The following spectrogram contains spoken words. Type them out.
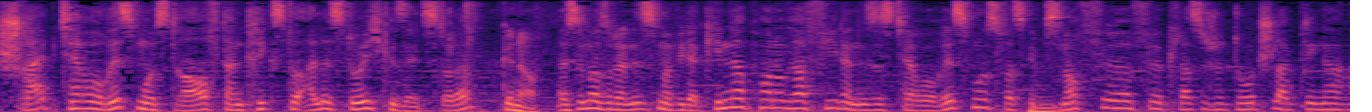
schreib Terrorismus drauf, dann kriegst du alles durchgesetzt, oder? Genau. Das ist immer so, dann ist es mal wieder Kinderpornografie, dann ist es Terrorismus. Was gibt's noch für, für klassische Totschlagdinger?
